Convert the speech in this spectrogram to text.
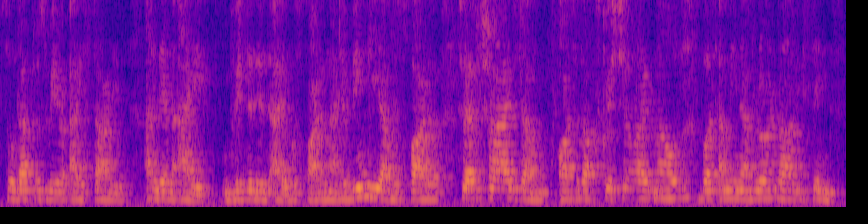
So that was where I started. And then I visited, I was part of Nyabingi, I was part of 12 tribes, I'm Orthodox Christian right now, but I mean, I've learned all these things.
